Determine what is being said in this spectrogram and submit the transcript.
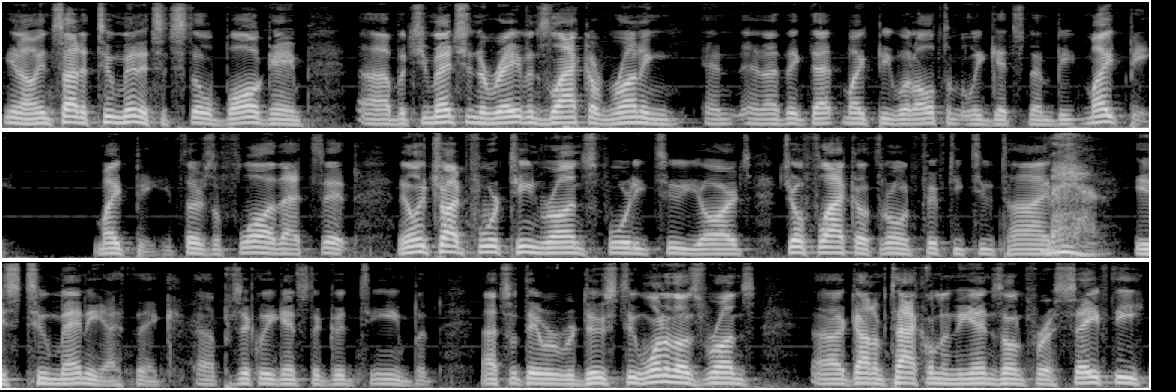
you know inside of two minutes it's still a ball game uh, but you mentioned the Ravens' lack of running, and, and I think that might be what ultimately gets them beat. Might be. Might be. If there's a flaw, that's it. They only tried 14 runs, 42 yards. Joe Flacco throwing 52 times Man. is too many, I think, uh, particularly against a good team. But that's what they were reduced to. One of those runs uh, got him tackled in the end zone for a safety.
